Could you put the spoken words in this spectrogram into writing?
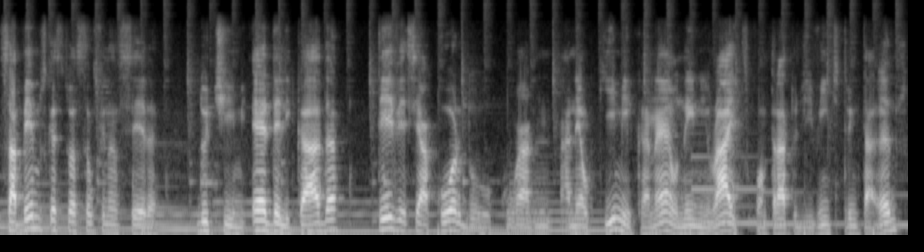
Sabemos que a situação financeira do time é delicada teve esse acordo com a, a Neoquímica, né, o naming rights, contrato de 20, 30 anos,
